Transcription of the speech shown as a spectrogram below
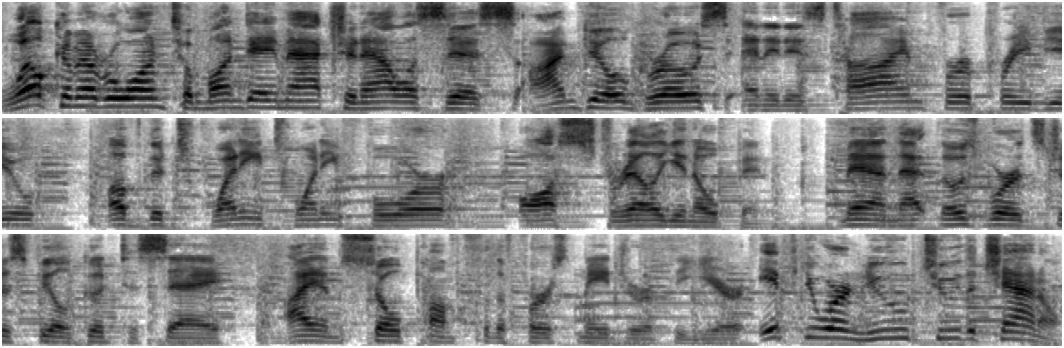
Welcome, everyone, to Monday Match Analysis. I'm Gill Gross, and it is time for a preview of the 2024 Australian Open. Man, that those words just feel good to say. I am so pumped for the first major of the year. If you are new to the channel,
